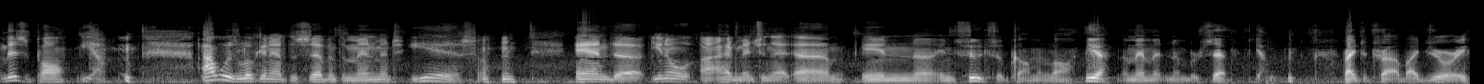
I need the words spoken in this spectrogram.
This is Paul. Yeah. I was looking at the Seventh Amendment. Yes. and, uh, you know, I had mentioned that um, in uh, in suits of common law. Yeah. Amendment number seven. Yeah. right to trial by jury.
